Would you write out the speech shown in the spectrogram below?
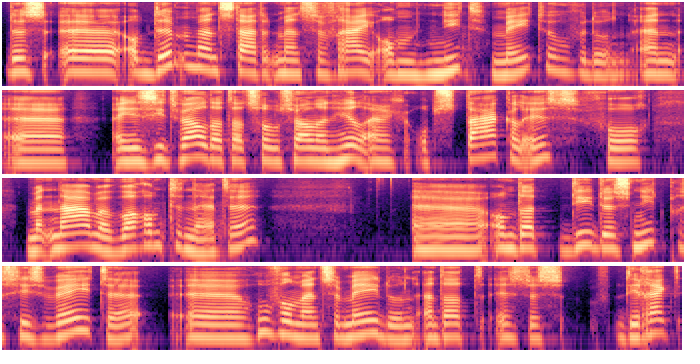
Dus uh, op dit moment staat het mensen vrij om niet mee te hoeven doen. En, uh, en je ziet wel dat dat soms wel een heel erg obstakel is voor met name warmtenetten. omdat die dus niet precies weten hoeveel mensen meedoen. En dat is dus direct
